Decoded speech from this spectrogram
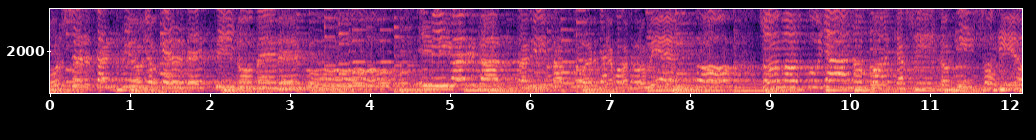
por ser tan criollo que el destino me negó. Y mi garganta grita fuerte a cuatro vientos, porque así lo quiso Dios.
